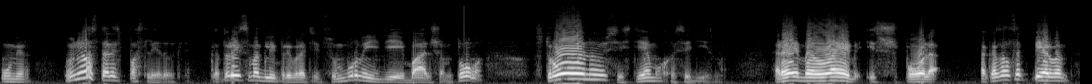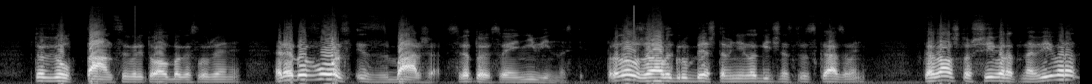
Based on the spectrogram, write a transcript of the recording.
умер, но у него остались последователи, которые смогли превратить сумбурные идеи Бальшем Това в стройную систему хасидизма. Рейбе Лейб из Шполя оказался первым, кто ввел танцы в ритуал богослужения. Ребе Вольф из Баржа, святой в своей невинности, продолжал игру Бешта в нелогичность высказываний. Сказал, что шиворот на виворот,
